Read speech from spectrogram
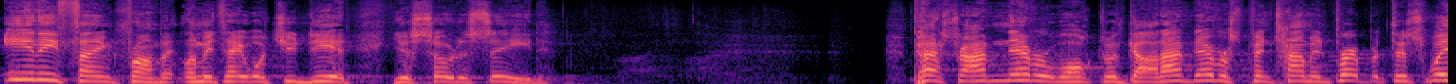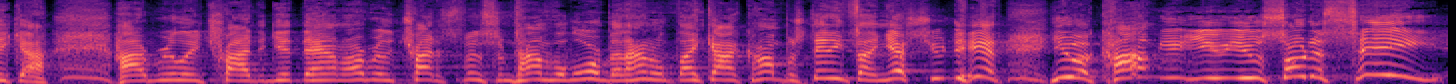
anything from it. Let me tell you what you did. You sowed a seed. Pastor, I've never walked with God. I've never spent time in prayer, but this week I, I really tried to get down. I really tried to spend some time with the Lord, but I don't think I accomplished anything. Yes, you did. You, you, you, you sowed a seed.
